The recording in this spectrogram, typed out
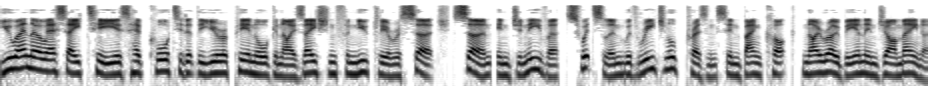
UNOSAT is headquartered at the European Organization for Nuclear Research CERN in Geneva, Switzerland with regional presence in Bangkok, Nairobi and in N'Djamena.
